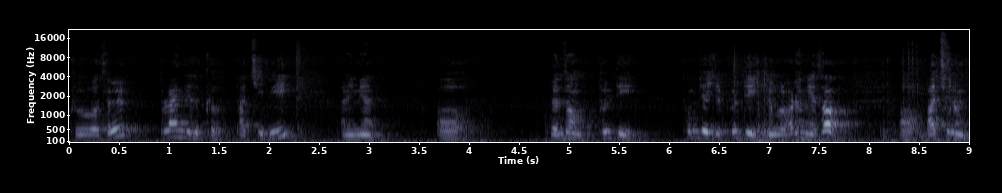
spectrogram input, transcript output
그것을 블라인드 디스크, 닫힙이 아니면, 어, 연성 풀디, 폼 재질 풀디 이런 걸 활용해서 어, 맞추는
